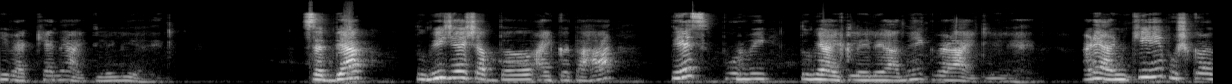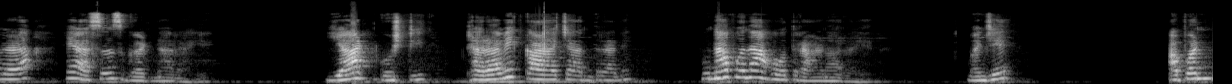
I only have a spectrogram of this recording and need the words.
ही व्याख्याने ऐकलेली आहेत. सध्या तुम्ही जे शब्द ऐकत आहात तेच पूर्वी तुम्ही ऐकलेले अनेक वेळा ऐकलेले आहेत. आणि आणखीही पुष्कळ वेळा हे असंच घडणार आहे. या गोष्टी ठराविक काळाच्या अंतराने पुन्हा पुन्हा होत राहणार आहेत. म्हणजे आपण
